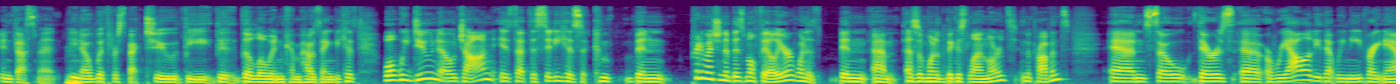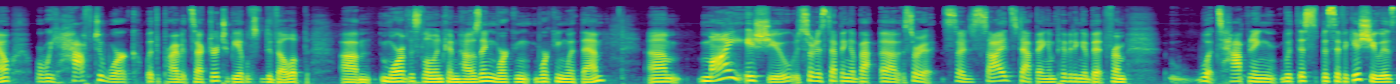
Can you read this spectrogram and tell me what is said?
investment, you hmm. know, with respect to the, the, the low income housing, because what we do know, John, is that the city has com- been pretty much an abysmal failure when it's been um, as one of the biggest landlords in the province. And so there's a, a, reality that we need right now where we have to work with the private sector to be able to develop um, more of this low income housing, working working with them. Um, my issue, sort of stepping about, uh, sort of, sort of sidestepping and pivoting a bit from what's happening with this specific issue, is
